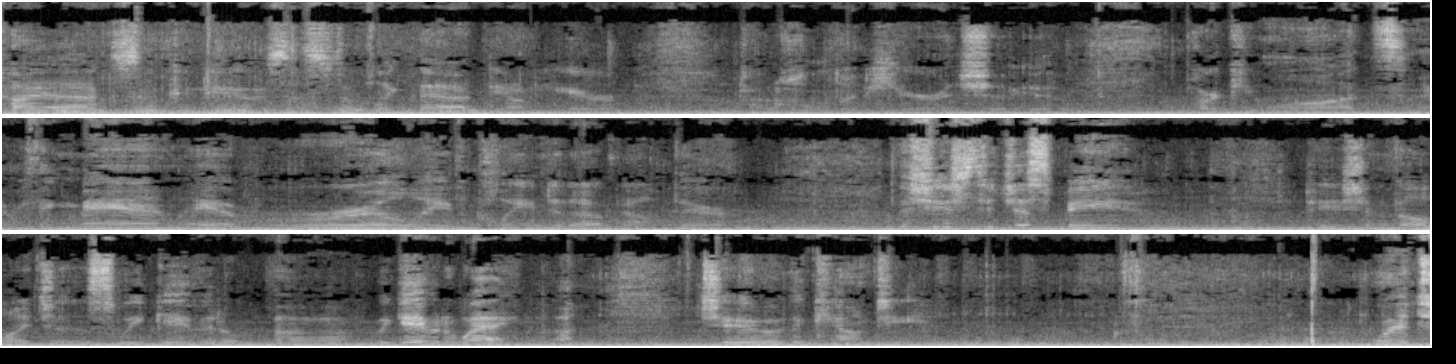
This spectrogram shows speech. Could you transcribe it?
kayaks and canoes and stuff like that down here. I'm trying to hold it here and show you parking lots and everything. Man, they have really cleaned it up out there. This used to just be Haitian villages. We gave it, uh, we gave it away to the county, which,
